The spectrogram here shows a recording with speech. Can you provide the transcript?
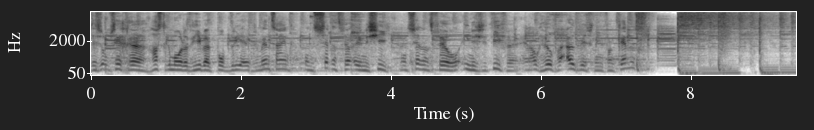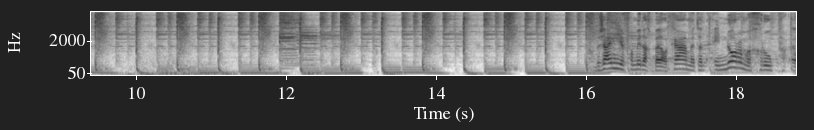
Het is op zich uh, hartstikke mooi dat we hier bij het POP 3 evenement zijn. Ontzettend veel energie, ontzettend veel initiatieven en ook heel veel uitwisseling van kennis. We zijn hier vanmiddag bij elkaar met een enorme groep, uh,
